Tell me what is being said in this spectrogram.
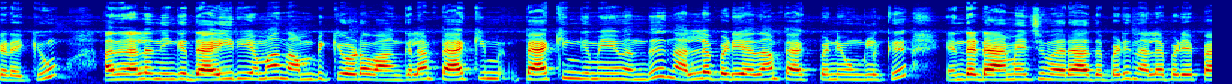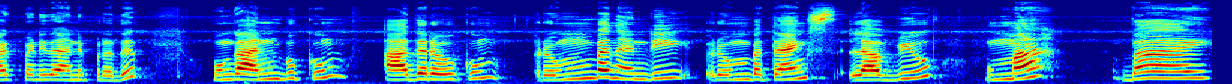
கிடைக்கும். அதனால் நீங்கள் தைரியமாக நம்பிக்கையோடு வாங்கலாம். பேக்கிங் பேக்கிங்குமே வந்து நல்லபடியாக தான் பேக் பண்ணி உங்களுக்கு எந்த டேமேஜும் வராதபடி நல்லபடியாக பேக் பண்ணி தான் அனுப்புறது. உங்கள் அன்புக்கும் ஆதரவுக்கும் ரொம்ப நன்றி. ரொம்ப thanks love you Uma bye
